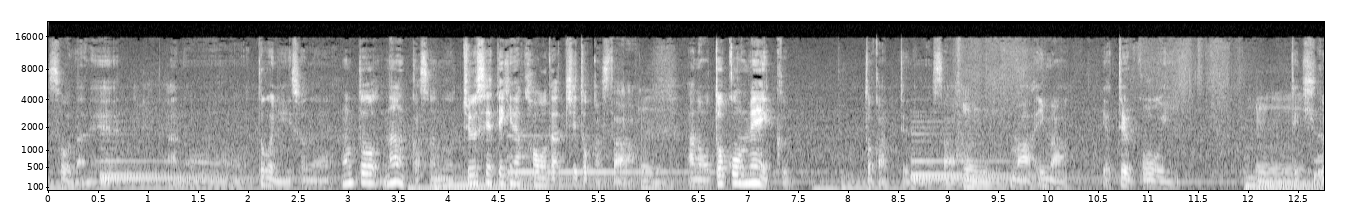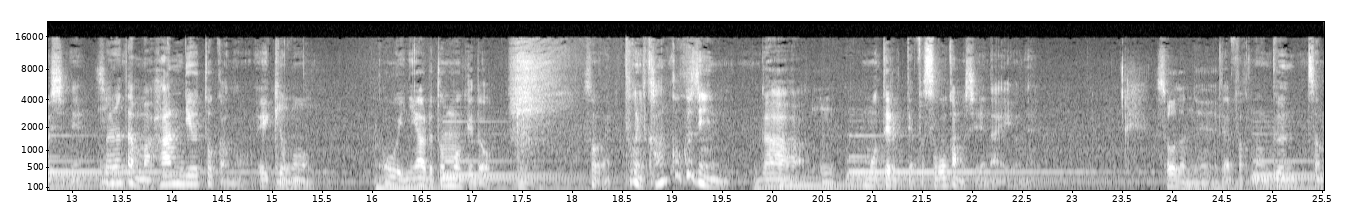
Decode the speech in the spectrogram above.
そうだね特にその本当なんかその中性的な顔立ちとかさあの男メイクとかっていうのもさ、うん。うんまあ今やってる子多いっうんて聞くしね、うん。それは多分まあ韓流とかの影響も大いにあると思うけど、そうね。特に韓国人がうん。モテるってやっぱそこかもしれないよね。そうだね。やっぱこの軍その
